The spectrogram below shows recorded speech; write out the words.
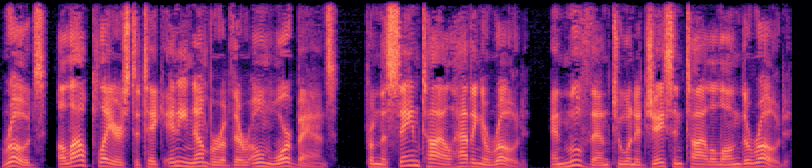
Roads allow players to take any number of their own warbands, from the same tile having a road, and move them to an adjacent tile along the road.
